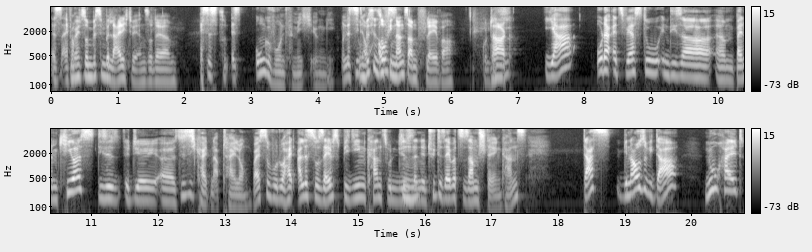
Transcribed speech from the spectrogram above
Es ist Ich einfach, möchte so ein bisschen beleidigt werden, so der es ist, es ist ungewohnt für mich irgendwie. Und es so sieht ein bisschen auch so Finanzamt-Flavor. Guten Tag. Ja, oder als wärst du in dieser, ähm, bei einem Kiosk, diese die, äh, Süßigkeitenabteilung, weißt du, wo du halt alles so selbst bedienen kannst, wo du dir so Mhm. deine Tüte selber zusammenstellen kannst. Das, genauso wie da, nur halt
